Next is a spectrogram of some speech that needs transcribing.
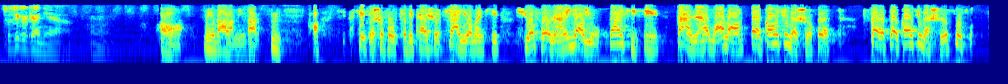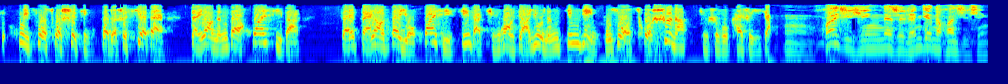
是这个概念啊，嗯。哦，明白了，明白了。嗯，好，谢谢师傅慈悲开示。下一个问题，学佛人要有欢喜心，但人往往在高兴的时候，在在高兴的时做错会做错事情，或者是懈怠。怎样能在欢喜的，在怎样在有欢喜心的情况下，又能精进不做错事呢？请师傅开始一下。嗯，欢喜心那是人间的欢喜心，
